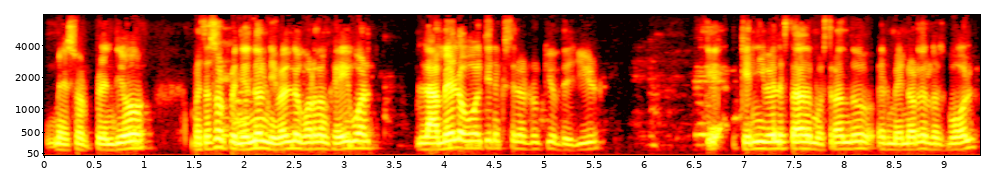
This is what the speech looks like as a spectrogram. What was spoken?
Me sorprendió, me está sorprendiendo el nivel de Gordon Hayward. La Melo Ball tiene que ser el Rookie of the Year. ¿Qué, qué nivel está demostrando el menor de los Ball?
